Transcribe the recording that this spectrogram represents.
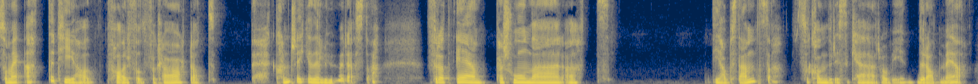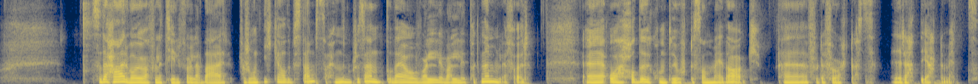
som jeg i ettertid har fått forklart at kanskje ikke det lureste. For at er en person der at de har bestemt seg, så kan du risikere å bli dratt med. Så det her var jo i hvert fall et tilfelle der personen ikke hadde bestemt seg 100% og det er jeg jo veldig veldig takknemlig for. Eh, og jeg hadde kommet til å gjort det samme i dag, eh, for det føltes rett i hjertet mitt.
